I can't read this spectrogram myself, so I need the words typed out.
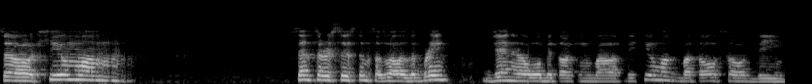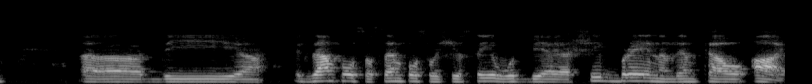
So human sensory systems as well as the brain. Generally, we'll be talking about the humans, but also the uh, the uh, examples or samples which you see would be a sheep brain and then cow eye.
